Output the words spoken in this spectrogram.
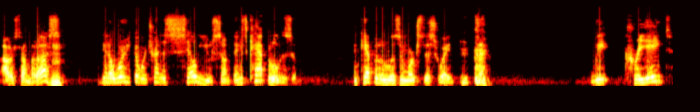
I was talking about us. Mm. You know, we're here. We're trying to sell you something. It's capitalism, and capitalism works this way: we create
